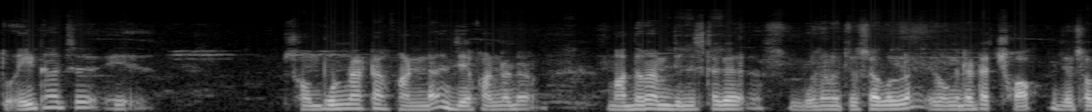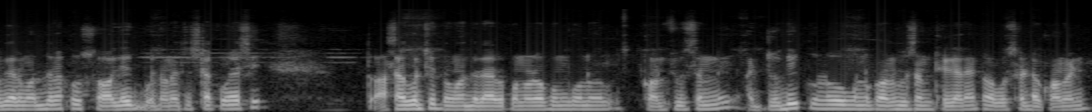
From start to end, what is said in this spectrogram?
তো এইটা হচ্ছে সম্পূর্ণ একটা ফান্ডা, যে ফান্ডাটার মাধ্যমে আমি জিনিসটাকে বোঝানোর চেষ্টা করলাম এবং এটা একটা ছক, যে ছকের মাধ্যমে খুব সহজেই বোঝানোর চেষ্টা করেছি। তো আশা করছি তোমাদের আর কোনো রকম কোনো কনফিউশন নেই। আর যদি কোনো কোনো কনফিউশন থেকে থাকে, অবশ্যই একটা কমেন্ট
